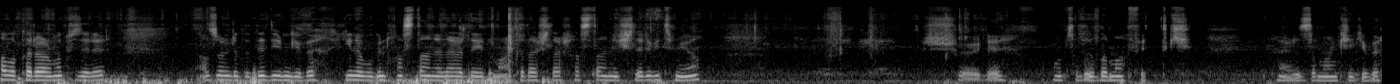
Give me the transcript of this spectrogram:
Hava kararmak üzere. Az önce de dediğim gibi yine bugün hastanelerdeydim arkadaşlar. Hastane işleri bitmiyor. Şöyle ortalığı da mahvettik. Her zamanki gibi.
